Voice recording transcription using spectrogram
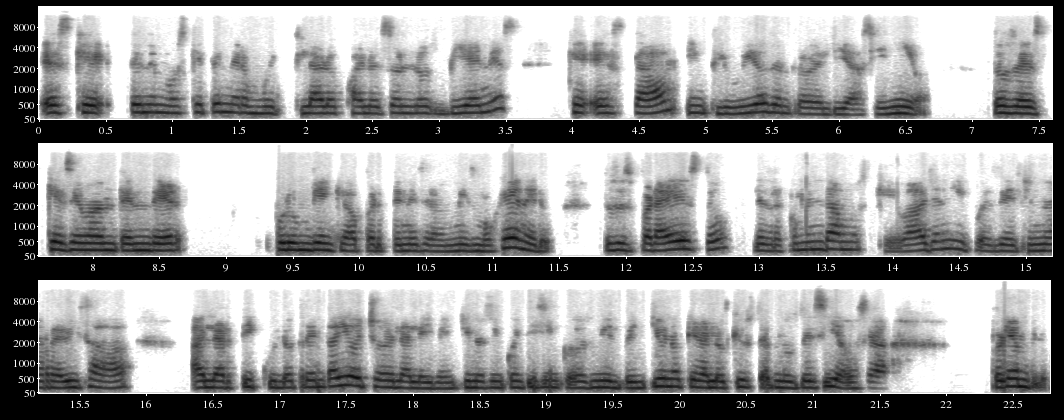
es que tenemos que tener muy claro cuáles son los bienes que están incluidos dentro del día sin IVA. Entonces, ¿qué se va a entender por un bien que va a pertenecer a un mismo género? Entonces, para esto, les recomendamos que vayan y pues de hecho una revisada al artículo 38 de la ley 2155-2021, que era lo que usted nos decía. O sea, por ejemplo,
